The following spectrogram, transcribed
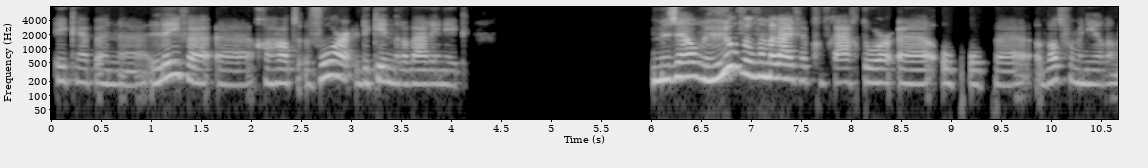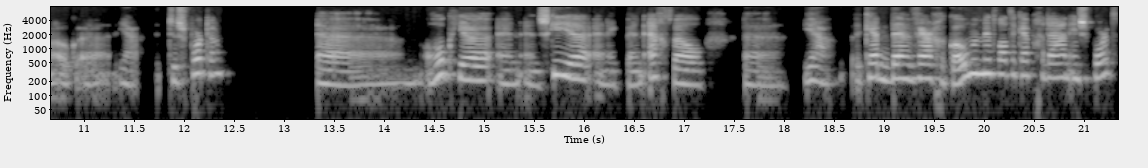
Ik heb een uh, leven uh, gehad voor de kinderen waarin ik mezelf heel veel van mijn lijf heb gevraagd door uh, op, op wat voor manieren dan ook ja, te sporten. Uh, hokje en, en skiën. En ik ben echt wel, uh, ja, ik heb, ben ver gekomen met wat ik heb gedaan in sport.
